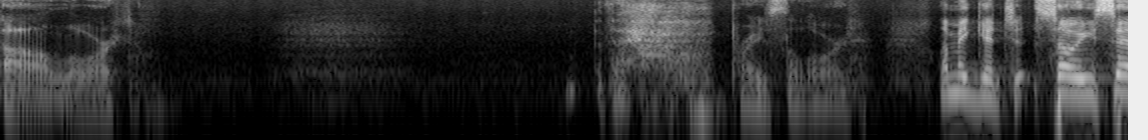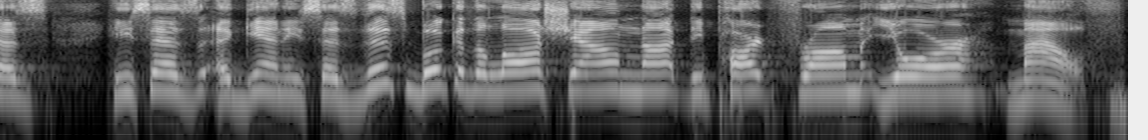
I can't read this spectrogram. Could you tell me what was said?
Oh, Lord. Praise the Lord. Let me get to, so he says, he says again, he says, This book of the law shall not depart from your mouth.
